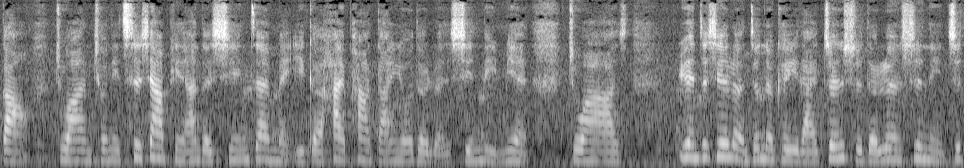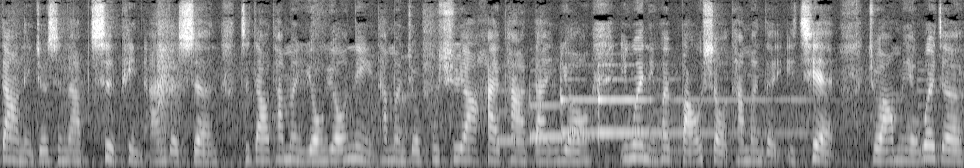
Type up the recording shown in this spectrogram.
告，主啊，求你赐下平安的心，在每一个害怕担忧的人心里面，主啊。愿这些人真的可以来真实的认识你，知道你就是那赐平安的神，知道他们拥有你，他们就不需要害怕担忧，因为你会保守他们的一切。主啊，我们也为着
